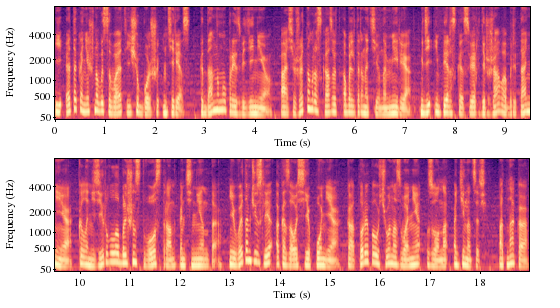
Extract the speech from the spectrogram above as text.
И это, конечно, вызывает еще больше интерес к данному произведению. А сюжет нам рассказывает об альтернативном мире, где имперская сверхдержава Британия колонизировала большинство стран континента. И в этом числе оказалась Япония, которая получила название Зона 11. Однако,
